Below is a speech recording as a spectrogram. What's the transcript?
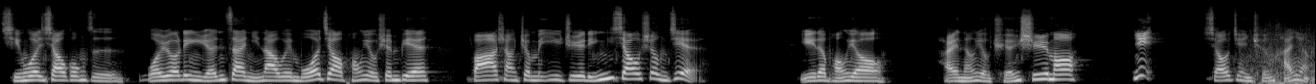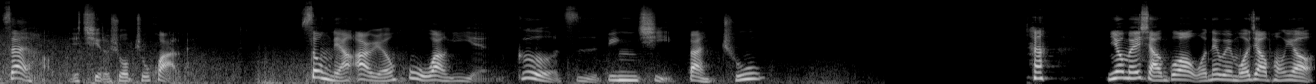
请问萧公子，我若令人在你那位魔教朋友身边发上这么一支凌霄圣剑，你的朋友还能有全尸吗？你萧剑成涵养再好，也气得说不出话来。宋梁二人互望一眼，各自兵器半出。哼，你有没有想过，我那位魔教朋友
